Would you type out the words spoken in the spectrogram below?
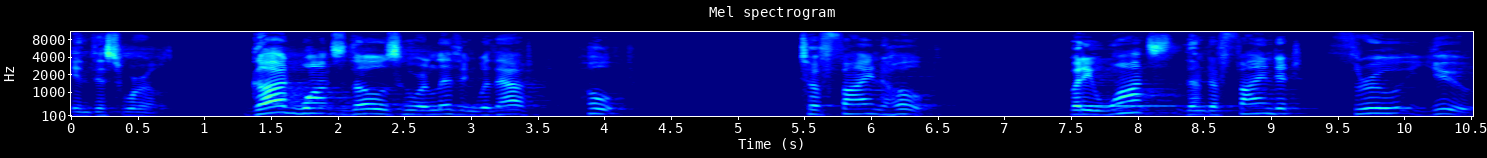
in this world. God wants those who are living without hope to find hope, but He wants them to find it through you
